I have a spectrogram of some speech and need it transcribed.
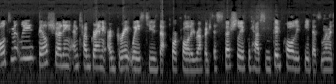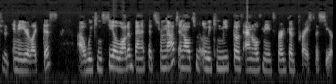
Ultimately, bale shredding and tub grinding are great ways to use that poor quality roughage, especially if we have some good quality feed that's limited in a year like this. Uh, we can see a lot of benefits from that, and ultimately we can meet those animals' needs for a good price this year.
